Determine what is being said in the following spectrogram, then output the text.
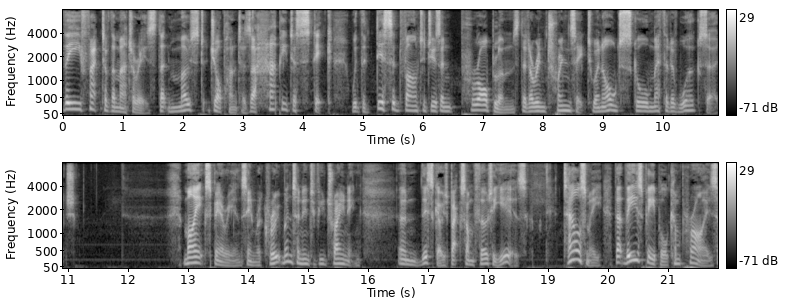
The fact of the matter is that most job hunters are happy to stick with the disadvantages and problems that are intrinsic to an old school method of work search. My experience in recruitment and interview training, and this goes back some 30 years, tells me that these people comprise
